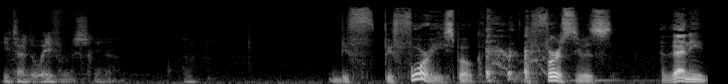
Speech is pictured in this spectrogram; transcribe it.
He turned away from the Shekhinah. Bef- before he spoke. At first, he was. And then he.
